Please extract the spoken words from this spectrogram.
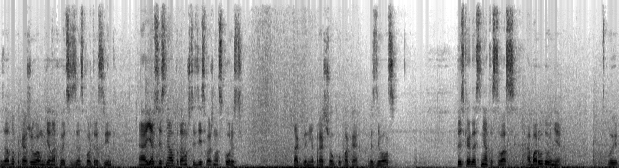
Заодно покажу вам, где находится Zen Fortress Ring. А, я все снял, потому что здесь важна скорость. Так, блин, я прощелкал, пока раздевался. То есть, когда снято с вас оборудование, вы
